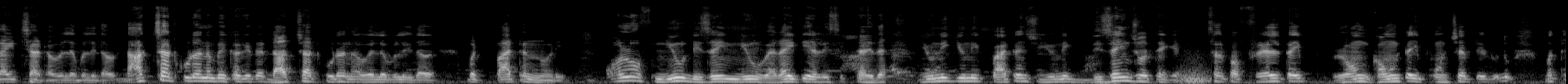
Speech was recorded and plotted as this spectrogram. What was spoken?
ಲೈಟ್ ಚಾರ್ಟ್ ಅವೈಲೇಬಲ್ ಇದಾವೆ. ಡಾರ್ಕ್ ಚಾರ್ಟ್ ಕೂಡ ಬೇಕಾಗಿದೆ ಡಾರ್ಕ್ ಚಾರ್ಟ್ ಕೂಡ ಅವೈಲೇಬಲ್ ಇದಾವೆ. ಬಟ್ ಪ್ಯಾಟರ್ನ್ ನೋಡಿ all of new design new ವೆರೈಟಿಯಲ್ಲಿ ಸಿಗ್ತಾ ಇದೆ. Unique unique patterns unique design ಜೊತೆಗೆ ಸ್ವಲ್ಪ frill type long gown type concept ಇರೋದು ಮತ್ತು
